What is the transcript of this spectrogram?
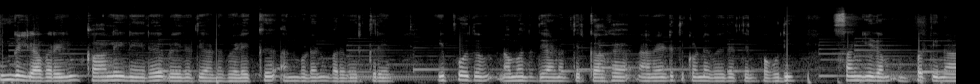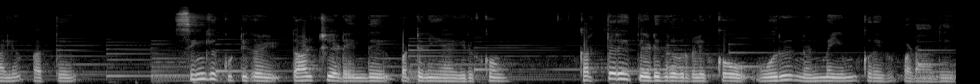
உங்கள் யாவரையும் காலை நேர வேத தியான வேலைக்கு அன்புடன் வரவேற்கிறேன். இப்போதும் நமது தியானத்திற்காக நான் எடுத்துக்கொண்ட வேதத்தின் பகுதி சங்கீதம் முப்பத்தி நாலு பத்து. சிங்க குட்டிகள் தாழ்ச்சியடைந்து பட்டினியாயிருக்கும். கர்த்தரை தேடுகிறவர்களுக்கோ ஒரு நன்மையும் குறைவுபடாது.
